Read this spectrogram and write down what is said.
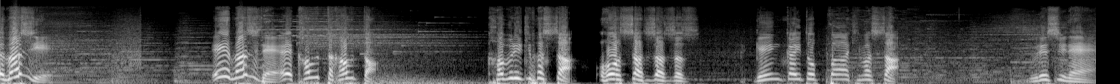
え、マジ？え、マジで？え、かぶったかぶった。かぶりきました。おっしゃよしよしよし。限界突破来ました。嬉しいね。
